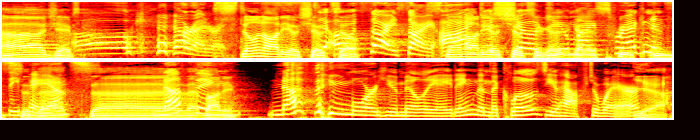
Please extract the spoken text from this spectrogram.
Oh, Okay, James. Okay. All right. All right. Still an audio show too. oh, sorry, sorry. Still I just show showed. Gotta- you gotta my pregnancy pants. That, uh, that body. nothing, nothing more humiliating than the clothes you have to wear. Yeah.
